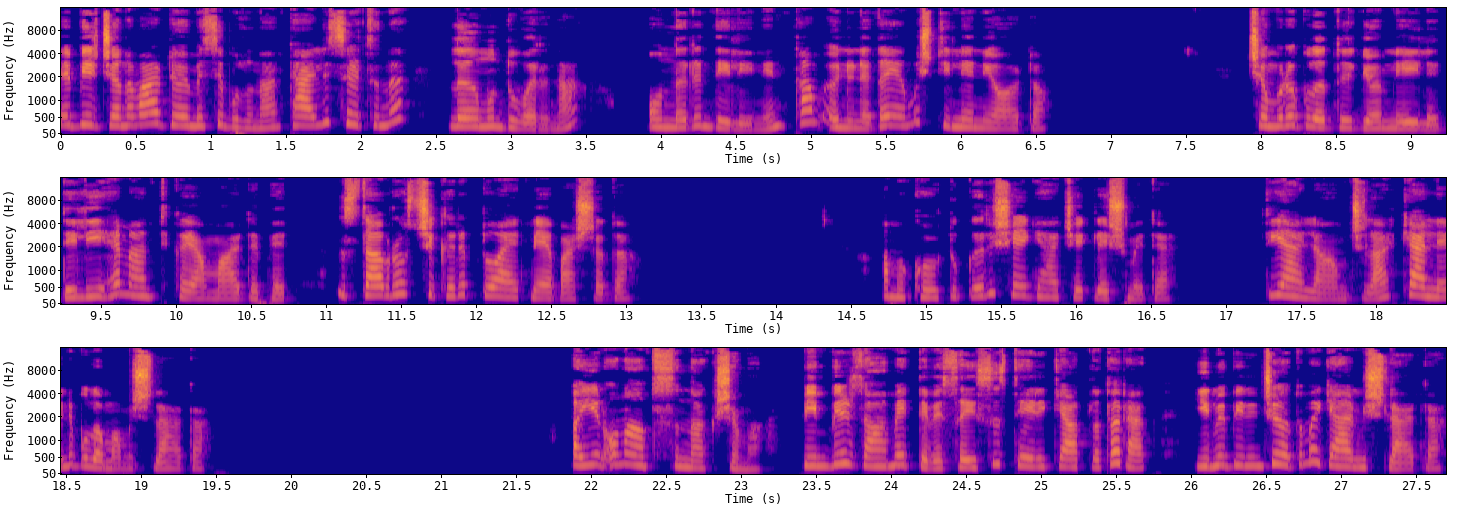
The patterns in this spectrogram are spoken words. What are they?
ve bir canavar dövmesi bulunan terli sırtını lağımın duvarına, onların deliğinin tam önüne dayamış dinleniyordu. Çamura buladığı gömleğiyle deliği hemen tıkayan Vardepet, ıstavroz çıkarıp dua etmeye başladı. Ama korktukları şey gerçekleşmedi. Diğer lağımcılar kendilerini bulamamışlardı. Ayın 16'sının akşamı binbir zahmetle ve sayısız tehlike atlatarak 21. adıma gelmişlerdi.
